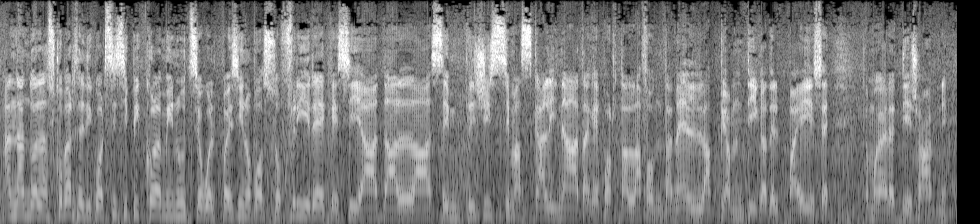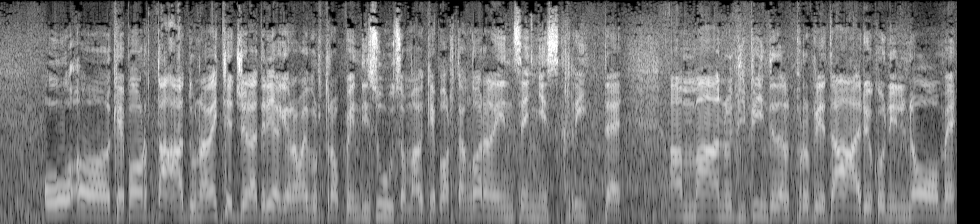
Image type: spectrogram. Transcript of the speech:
Andando alla scoperta di qualsiasi piccola minuzia quel paesino possa offrire, che sia dalla semplicissima scalinata che porta alla fontanella più antica del paese, che magari ha 10 anni o uh, che porta ad una vecchia gelateria che oramai purtroppo è in disuso, ma che porta ancora le insegne scritte a mano, dipinte dal proprietario, con il nome,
